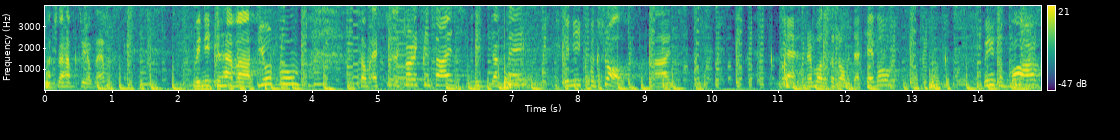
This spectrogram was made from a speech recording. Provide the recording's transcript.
Actually, I have three of them. We need to have a fuel pump, some electronics inside. We need duct tape. We need control. Uh, it's yeah, remote control with a cable. We need some bars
